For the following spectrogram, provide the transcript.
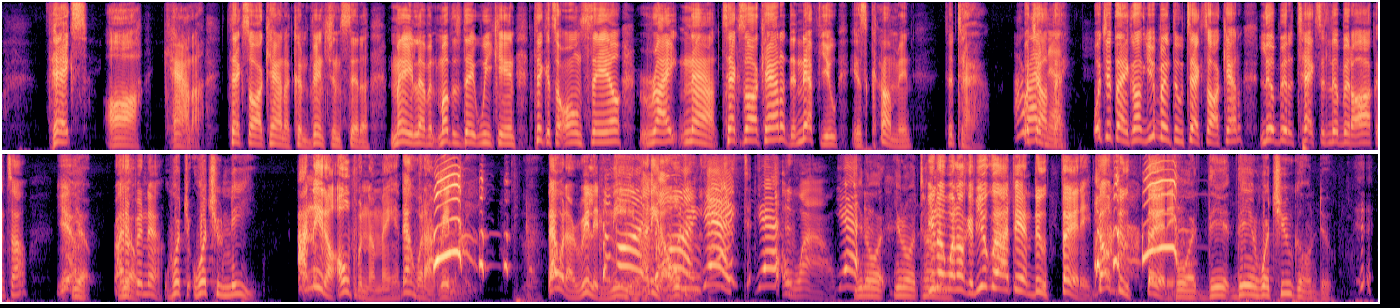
Texarkana. Texarkana Convention Center, May 11th, Mother's Day weekend. Tickets are on sale right now. Texarkana, the nephew is coming to town. All what right, y'all Neff. think? What you think, Uncle? You've been through Texarkana, a little bit of Texas, a little bit of Arkansas. Yeah, Yeah. right yeah. up in there. What you, what you need? I need an opener, man. That's what I really need. That's what I really need. I need an Come on. opener. Yes. Yes. Oh, wow. Yes. You know what? You know what? Tommy? You know what, Uncle? If you go out there and do 30, don't do 30. boy? Then then what you gonna do?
